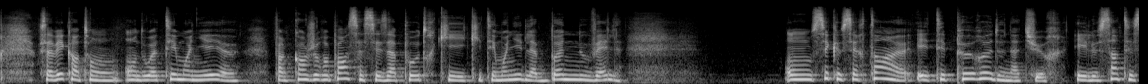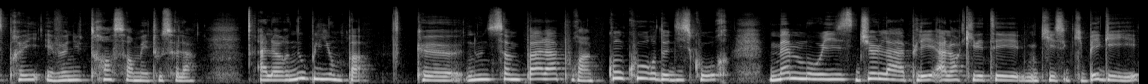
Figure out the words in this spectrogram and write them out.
Vous savez, quand on, doit témoigner, euh, enfin quand je repense à ces apôtres qui, qui témoignaient de la bonne nouvelle, on sait que certains euh, étaient peureux de nature et le Saint-Esprit est venu transformer tout cela. Alors n'oublions pas que nous ne sommes pas là pour un concours de discours. Même Moïse, Dieu l'a appelé alors qu'il était, bégayait.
